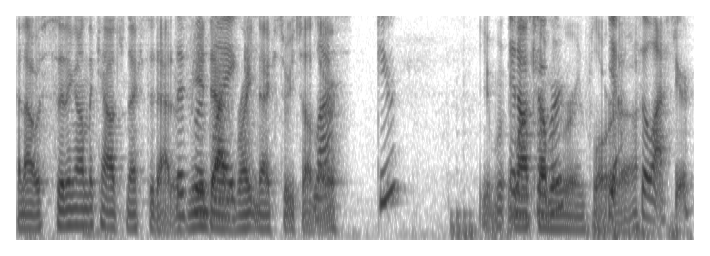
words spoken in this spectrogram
and I was sitting on the couch next to dad. It was This me was and dad like right next to each other. Last year? Yeah, In last October? time we were in Florida. Yeah, so last year.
